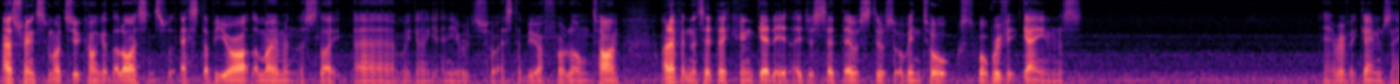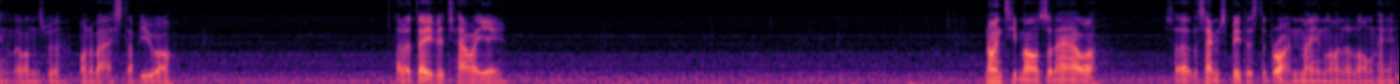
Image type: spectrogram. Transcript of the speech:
As Trains Mod 2 can't get the license for SWR at the moment, looks like uh, we're going to get any routes for SWR for a long time. I don't think they said they couldn't get it, they just said they were still sort of in talks. Well, Rivet Games. Yeah, Rivet Games, I think the ones were on about SWR. Hello David, how are you? 90 miles an hour. So the same speed as the Brighton main line along here.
